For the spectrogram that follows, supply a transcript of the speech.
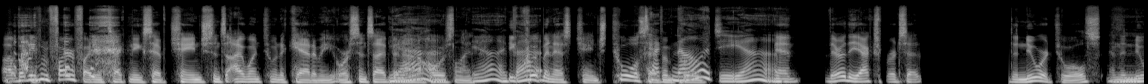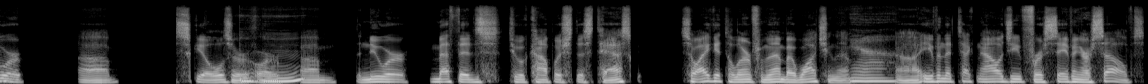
Uh, but even firefighting techniques have changed since I went to an academy or since I've been on a hose line. yeah. I bet. Equipment has changed, tools have improved, Technology. Yeah. and they're the experts at the newer tools and the Mhm. newer uh, skills or, Mhm. or um, the newer methods to accomplish this task. So I get to learn from them by watching them. yeah. Uh, even the technology for saving ourselves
